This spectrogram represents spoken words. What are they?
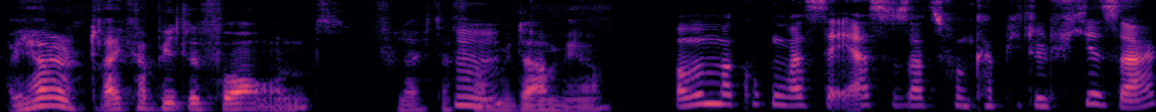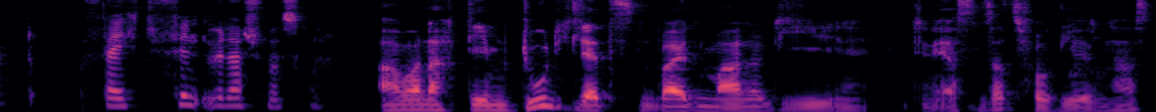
Aber wir haben noch drei Kapitel vor uns. Vielleicht erfahren Hm. wir da mehr. Wollen wir mal gucken, was der erste Satz von Kapitel 4 sagt? Vielleicht finden wir da schon was raus. Aber nachdem du die letzten beiden Male die, den ersten Satz vorgelesen hast,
